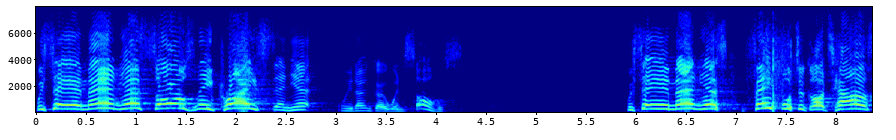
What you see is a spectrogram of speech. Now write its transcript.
We say amen, yes, souls need Christ, and yet we don't go win souls. We say amen, yes, faithful to God's house,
